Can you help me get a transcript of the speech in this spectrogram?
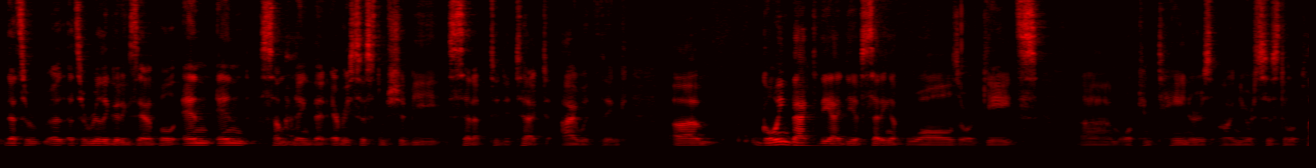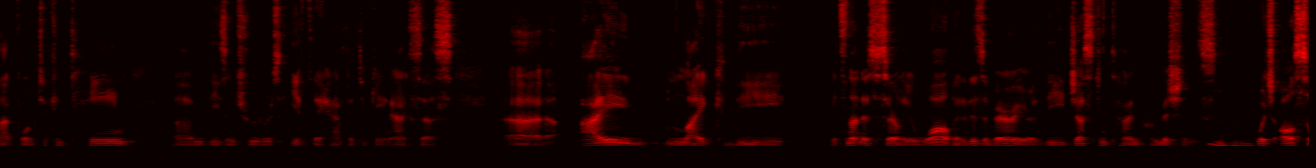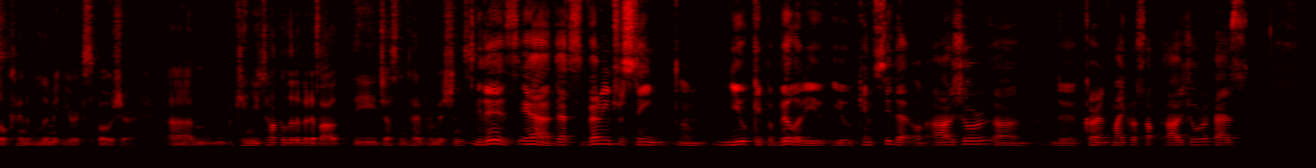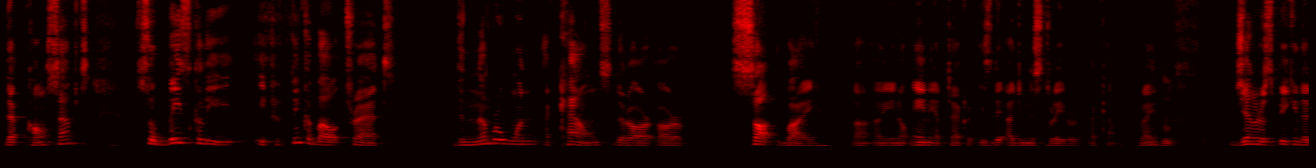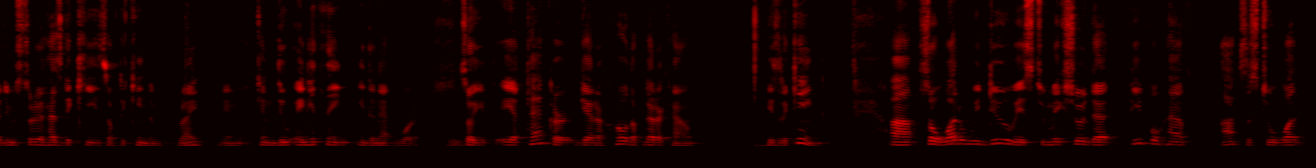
That's a uh, that's a really good example, and and something that every system should be set up to detect. I would think. Um, going back to the idea of setting up walls or gates um, or containers on your system or platform to contain um, these intruders if they happen to gain access. Uh, I like the. It's not necessarily a wall, but it is a barrier. The just-in-time permissions, which also kind of limit your exposure. Um, can you talk a little bit about the just-in-time permissions? It is, yeah. That's very interesting um, new capability. You can see that on Azure. Uh, the current Microsoft Azure has that concept. So basically, if you think about threat, the number one accounts that are, are sought by uh, uh, you know any attacker is the administrator account, right? Generally speaking, the administrator has the keys of the kingdom, right, and it can do anything in the network. So if a attacker get a hold of that account, he's the king. Uh, so what we do is to make sure that people have access to what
